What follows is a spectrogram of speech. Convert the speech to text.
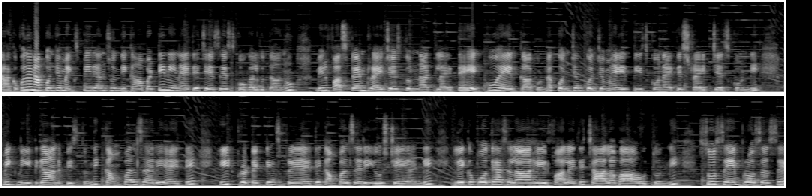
కాకపోతే నాకు కొంచెం ఎక్స్పీరియన్స్ ఉంది కాబట్టి నేనైతే చేసేసుకోగలుగుతాను. మీరు ఫస్ట్ టైం ట్రై చేస్తున్నట్లయితే ఎక్కువ హెయిర్ కాకుండా కొంచెం కొంచెం కొంచెం హెయిర్ తీసుకొని అయితే స్ట్రైట్ చేసుకోండి. మీకు నీట్గా అనిపిస్తుంది. కంపల్సరీ అయితే హీట్ ప్రొటెక్టింగ్ స్ప్రే అయితే కంపల్సరీ యూస్ చేయండి. లేకపోతే అసలు ఆ హెయిర్ ఫాల్ అయితే చాలా బాగా అవుతుంది. సో సేమ్ ప్రాసెస్సే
